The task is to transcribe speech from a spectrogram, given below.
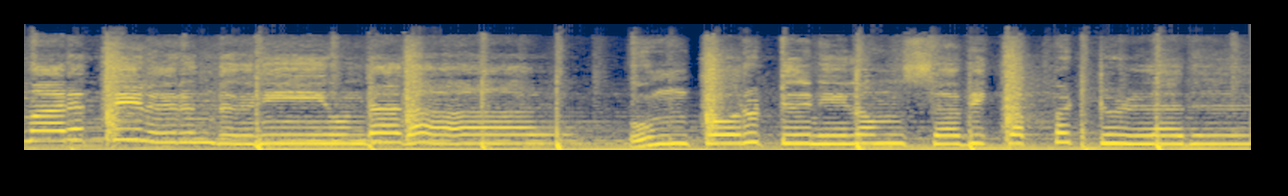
மரத்திலிருந்து நீ உண்டதால் உம் பொருட்டு நிலம் சபிக்கப்பட்டுள்ளது.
